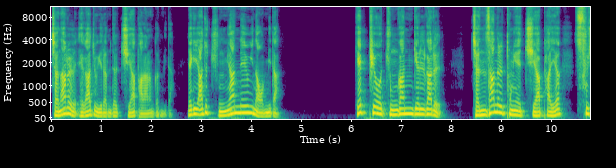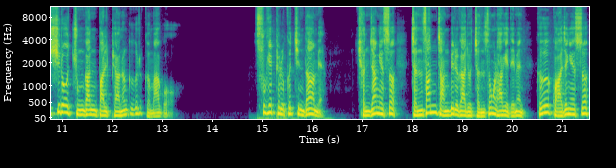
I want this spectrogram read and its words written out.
전화를 해가지고 여러분들 취합하라는 겁니다. 여기 아주 중요한 내용이 나옵니다. 개표 중간 결과를 전산을 통해 취합하여 수시로 중간 발표하는 그걸 금하고 수개표를 거친 다음에 현장에서 전산 장비를 가지고 전송을 하게 되면 그 과정에서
